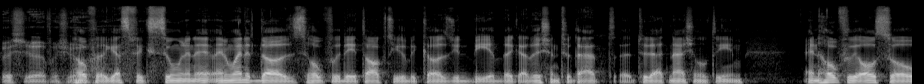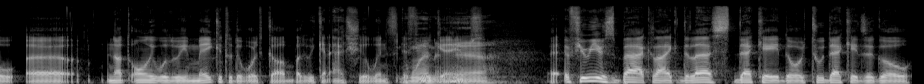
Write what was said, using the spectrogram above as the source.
For sure, for sure. Hopefully it gets fixed soon, and and when it does, hopefully they talk to you because you'd be a big addition to that uh, to that national team, and hopefully also uh, not only will we make it to the World Cup, but we can actually win a few Win games. Yeah. A few years back, like the last decade or two decades ago,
